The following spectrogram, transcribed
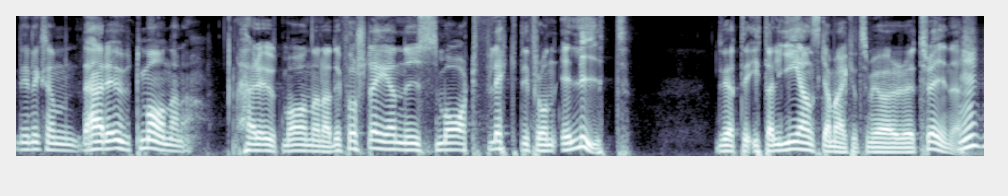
Det är liksom, det här är utmanarna. Här är utmanarna. Det första är en ny smart fläkt ifrån Elite. Du vet det italienska märket som gör trainers Mm.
